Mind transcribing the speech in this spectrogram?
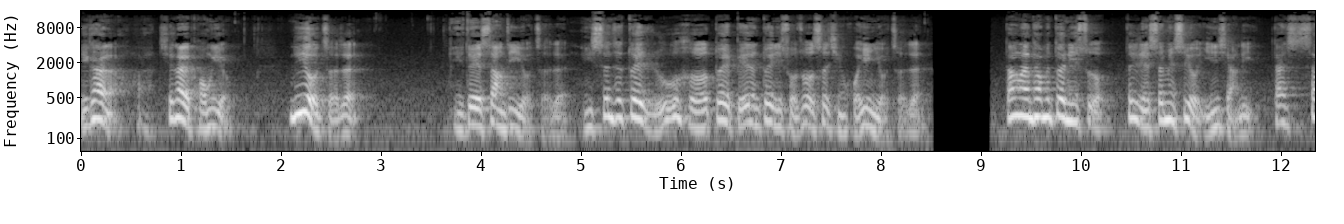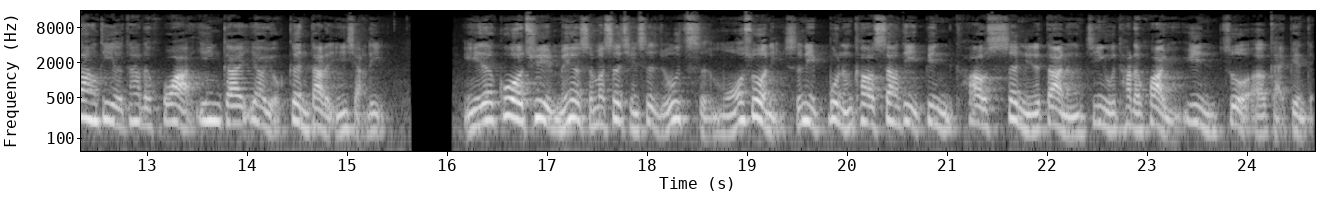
你看啊，现在的朋友，你有责任，你对上帝有责任，你甚至对如何对别人对你所做的事情回应有责任。当然，他们对你所对你的生命是有影响力，但上帝和他的话应该要有更大的影响力。你的过去没有什么事情是如此魔烁你，使你不能靠上帝并靠圣灵的大能，经由他的话语运作而改变的。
